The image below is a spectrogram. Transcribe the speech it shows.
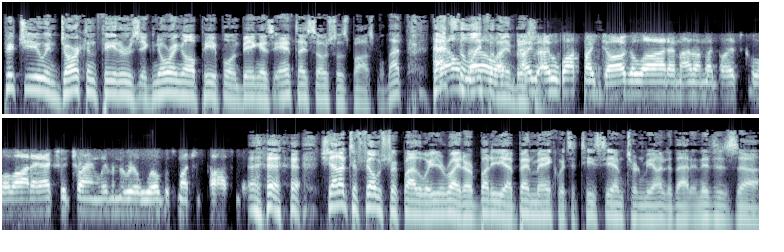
picture you in darkened theaters, ignoring all people and being as antisocial as possible. That that's Hell the life no. that I envision. I, I walk my dog a lot. I'm out on my bicycle a lot. I actually try and live in the real world as much as possible. Shout out to Filmstruck, by the way. You're right. Our buddy uh, Ben Mankiewicz at TCM turned me on to that, and it is uh,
